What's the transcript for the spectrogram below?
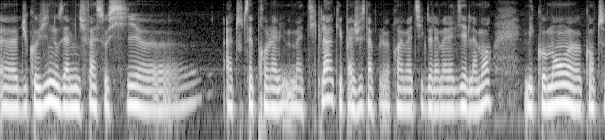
euh, du Covid nous a mis face aussi à toute cette problématique-là, qui est pas juste la, problématique de la maladie et de la mort, mais comment, quand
